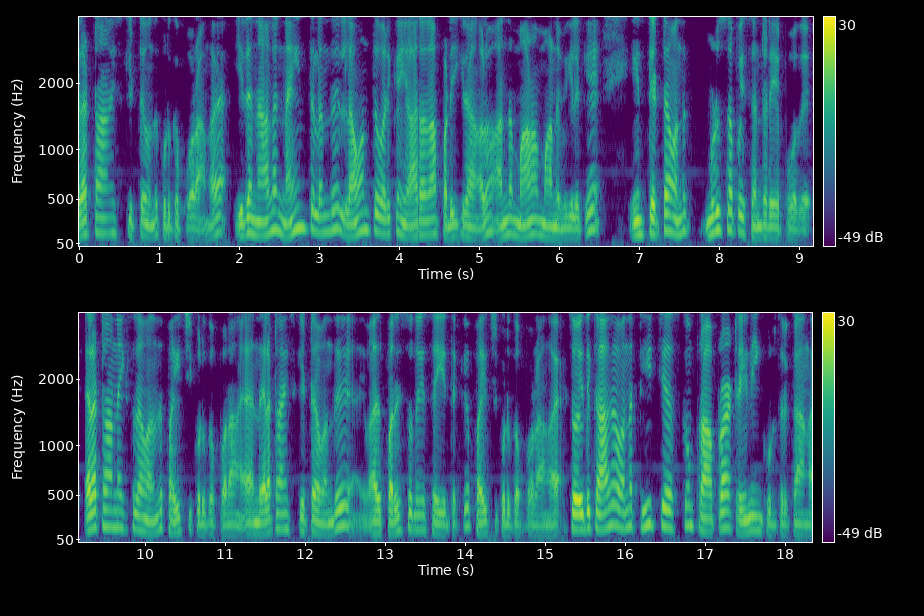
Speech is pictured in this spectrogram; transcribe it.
எலக்ட்ரானிக்ஸ் கிட்ட வந்து கொடுக்க போகிறாங்க இதனால் நைன்த்துலேருந்து லெவன்த்து வரைக்கும் யாரெல்லாம் படிக்கிறாங்களோ அந்த மாணவ மாணவிகளுக்கு இந்த திட்டம் வந்து முழுசாக போய் சென்றடைய போகுது. எலக்ட்ரானிக்ஸில் வந்து பயிற்சி கொடுக்க போகிறாங்க அந்த எலக்ட்ரானிக்ஸ் கிட்ட வந்து அது பரிசோதனை செய்யறதுக்கு பயிற்சி கொடுக்க போகிறாங்க ஸோ இதுக்காக வந்து டீச்சர்ஸ்க்கும் ப்ராப்பராக ட்ரைனிங் கொடுத்துருக்காங்க.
